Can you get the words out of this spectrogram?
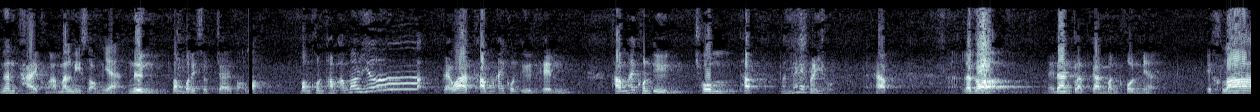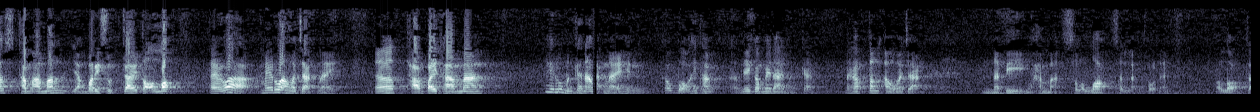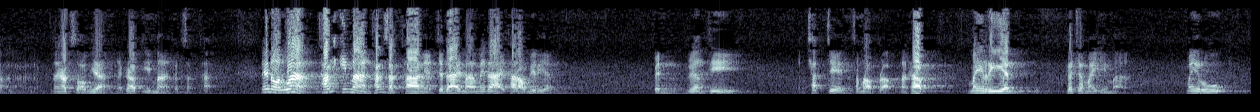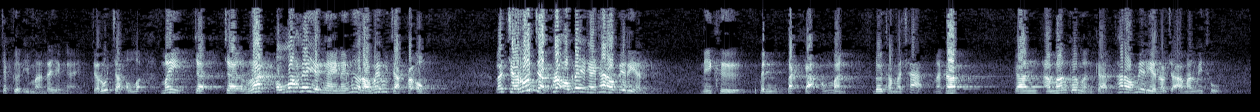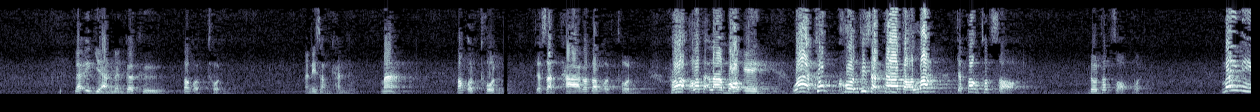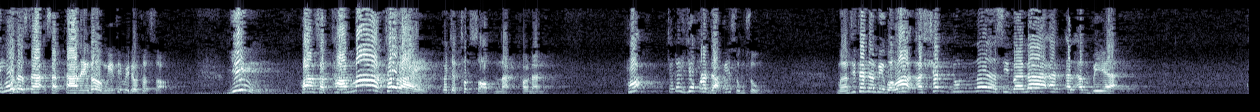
เงื่อนไขของอามัลมีสองอย่างหนึ่งต้องบริสุทธิ์ใจต่อ Allah บางคนทำอามัลเยอะ แต่ว่าทำให้คนอื่นเห็นทำให้คนอื่นชมทักมันไม่ได้ประโยชน์นะครับ แล้วก็ในด้านกลับกันบางคนเนี่ยอิคลาสทำอามัลอย่างบริสุทธิ์ใจต่อ Allah แต่ว่าไม่รู้เอามาจากไหนถามไปถามมา ไม่รู้เหมือนกันเอาจากไหนเห็นเขาบอกให้ทำนี่ก็ไม่ได้เหมือนกันนะครับ ต้องเอามาจาก นบีมุฮัมมัดสุลลัลสัลลัมเท่านั้นอัลลอฮฺจะอัลลอฮนะครับสองอย่างนะครับอีมานกับศรัทธาแน่นอนว่าทั้งอีมานทั้งศรัทธาเนี่ยจะได้มาไม่ได้ ถ้าเราไม่เรียน เป็นเรื่องที่ชัดเจนสำหรับเรานะครับ ไม่เรียนก็จะไม่อีมาน ไม่รู้จะเกิดอีมานได้ยังไง จะรู้จักอัลลอฮ์ไม่จะจะรักอัลลอฮ์ได้ยังไงในเมื่อเราไม่รู้จักพระองค์ และจะรู้จักพระองค์ได้ยังไง ถ้าเราไม่เรียน นี่คือเป็นตรกกะของมัน โดยธรรมชาตินะครับ การอามันก็เหมือนกัน ถ้าเราไม่เรียนเราจะอามันไม่ถูก แล้วอีกอย่างหนึ่งก็คือต้องอดทน อันนี้สำคัญมาก ต้องอดทน จะศรัทธาก็ต้องอดทน เพราะอัลลอฮฺตะลาบอกเองว่าทุกคนที่ศรัทธาต่ออัลลอฮ์จะต้องทดสอบ โดนทดสอบหมด ไม่มีผู้ศรัทธาในโลกนี้ที่ไม่โดนทดสอบ ยิ่งความศรัทธามากเท่าไหร่ก็จะทดสอบหนักเท่านั้น เพราะ จะได้ยกระดับให้สูงสูงเหมือนที่ท่านนบีบอกว่าอัชัดดุนนาซิบาลาอันอัลอัมบีย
